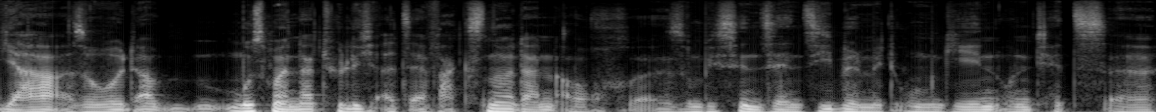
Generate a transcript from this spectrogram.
Ja, also da muss man natürlich als Erwachsener dann auch äh, so ein bisschen sensibel mit umgehen und jetzt äh,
